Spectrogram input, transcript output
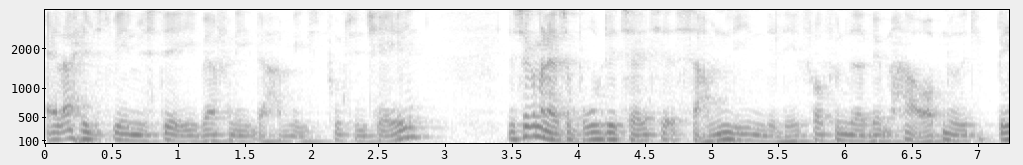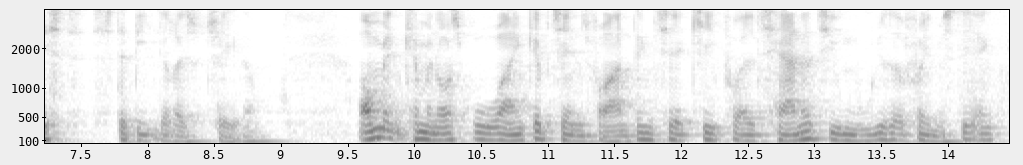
allerhelst vil investere i, hvad for en, der har mest potentiale. Så kan man altså bruge det tal til at sammenligne det lidt, for at finde ud af, hvem har opnået de bedst stabile resultater. Omvendt kan man også bruge egenkapitalens forandring til at kigge på alternative muligheder for investering –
